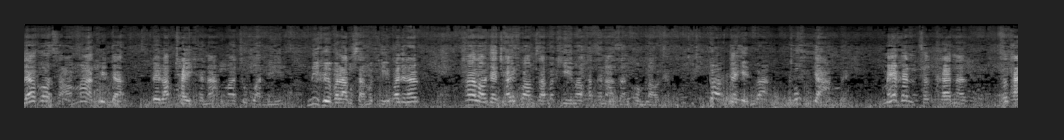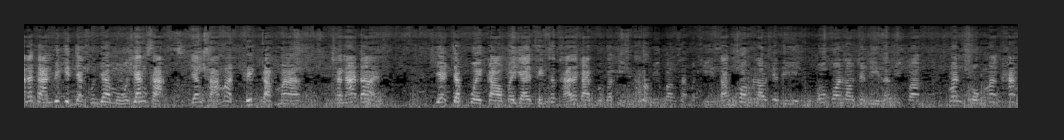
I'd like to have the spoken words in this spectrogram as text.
แล้วก็สามารถที่จะได้รับชัยชนะมาทุกวันนี้ นี่คือพลังสามัคคีเพราะฉะนั้นถ้าเราจะใช้ความสามัคคีมาพัฒนาสังคมเราเนี่ยก็จะเห็นว่าทุกอย่างเลยแม้ขั้นสถาน สถานการณ์วิกฤตอย่างคุณย่าโมยังสายังสามารถพลิกกลับมาชนะได้อยากจะป่วยเก่าไปยายถึงสถานการณ์ปกติถ้าเรามีความสามัคคีสังคมเราจะดี องค์กรเราจะดีและมีความมั่นคงมั่งคั่ง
